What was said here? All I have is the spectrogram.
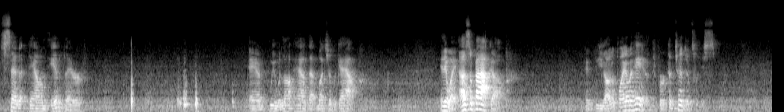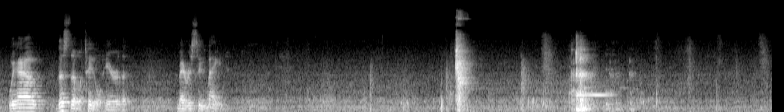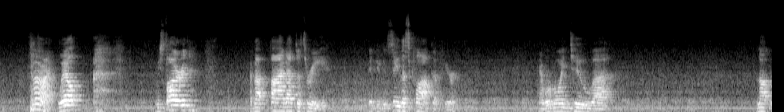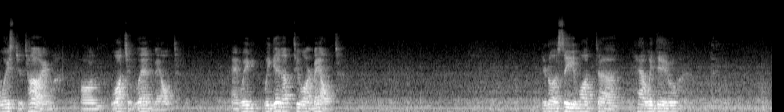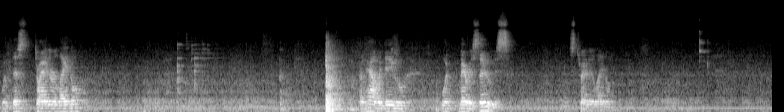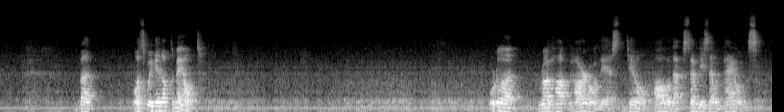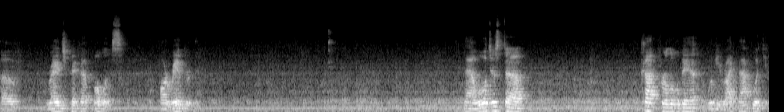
set it down in there and we would not have that much of a gap. Anyway, as a backup, and you got to plan ahead for contingencies. We have this little tool here that Mary Sue made. All right, well, we started about five three. If you can see this clock up here. And we're going to uh, not waste your time on watching lead melt. And we, we get up to our melt. You're going to see what uh, how we do with this strainer ladle. And how we do with Mary Sue's strainer ladle. But once we get up the mount, we're gonna run hot and hard on this until all of that seventy-seven pounds of range pickup bullets are rendered. Now we'll just uh, cut for a little bit. We'll be right back with you.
